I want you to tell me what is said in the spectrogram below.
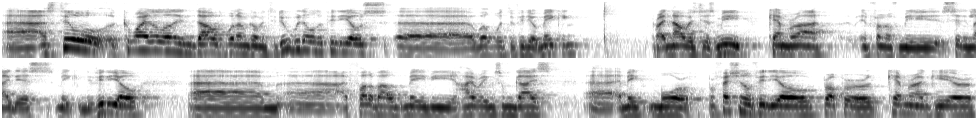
Uh, I'm still quite a lot in doubt what I'm going to do with all the videos well with the video making. Right now it's just me camera in front of me sitting like this making the video. Um, uh, I thought about maybe hiring some guys uh, and make more of professional video, proper camera gear,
